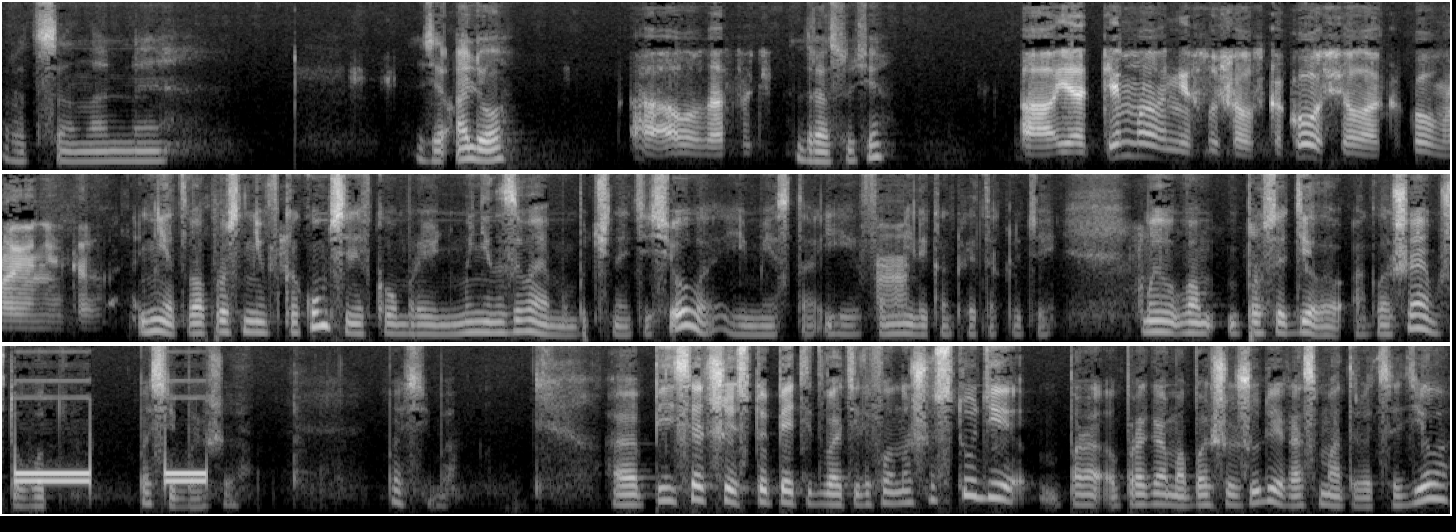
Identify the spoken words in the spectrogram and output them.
рациональное зерно. Алло. А, алло, здравствуйте. Здравствуйте. А я тему не слышал, с какого села, в каком районе это? Нет, вопрос не в каком селе, в каком районе. Мы не называем обычно эти села и места, и фамилии конкретных людей. Мы вам просто дело оглашаем, что вот... Спасибо большое. Спасибо. 56 105 2 телефон нашей студии. Программа «Большой жюри» рассматривается дело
